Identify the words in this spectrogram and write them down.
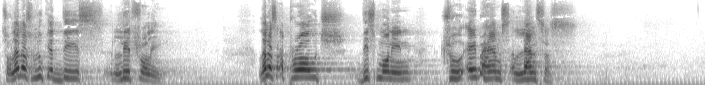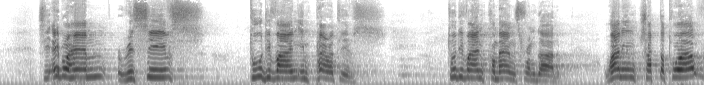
So let us look at this literally. Let us approach this morning through Abraham's lenses. See, Abraham receives two divine imperatives, two divine commands from God. One in chapter 12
